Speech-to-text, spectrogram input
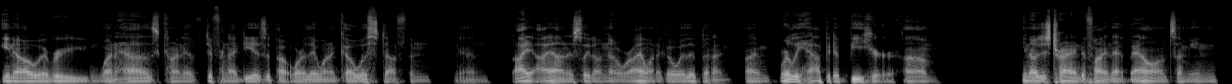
you know, everyone has kind of different ideas about where they want to go with stuff, and and I, I honestly don't know where I want to go with it, but I'm I'm really happy to be here. Um, you know, just trying to find that balance. I mean,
